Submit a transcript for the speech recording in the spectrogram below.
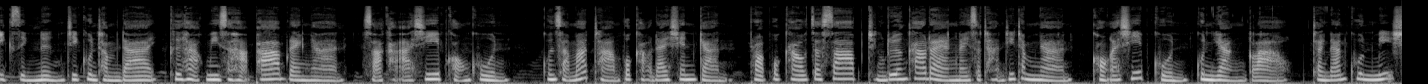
อีกสิ่งหนึ่งที่คุณทำได้ คือหากมีสหภาพแรงงาน สาขาอาชีพของคุณ คุณสามารถถามพวกเขาได้เช่นกัน เพราะพวกเขาจะทราบถึงเรื่องค่าแรงในสถานที่ทำงาน ของอาชีพคุณ คุณย่างกล่าว ทางด้านคุณมิเช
